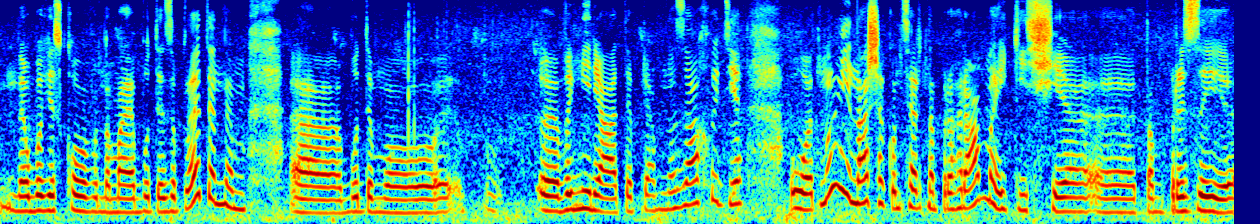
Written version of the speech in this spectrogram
Не обов'язково воно має бути заплетеним. Будемо виміряти прямо на заході. От. Ну і наша концертна програма, якісь ще е, там призи, е,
